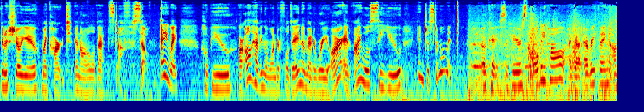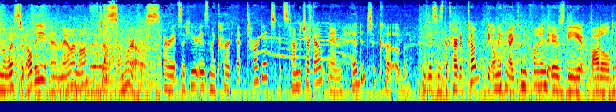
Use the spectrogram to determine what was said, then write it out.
gonna show you my cart and all of that stuff. So anyway, hope you are all having a wonderful day no matter where you are and I will see you in just a moment. Okay, so here's the Aldi haul. I got everything on the list at Aldi and now I'm off to somewhere else. All right, so here is my cart at Target. It's time to check out and head to Cub. This is the cart at Cub. The only thing I couldn't find is the bottled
